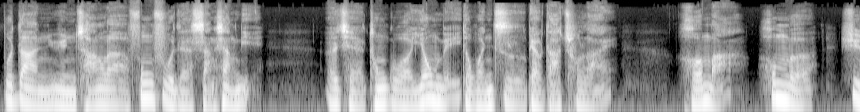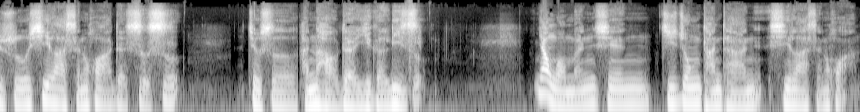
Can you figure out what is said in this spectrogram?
不但蕴藏了丰富的想象力，而且通过优美的文字表达出来。荷马 （Homer） 叙述希腊神话的史诗，就是很好的一个例子。让我们先集中谈谈希腊神话。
